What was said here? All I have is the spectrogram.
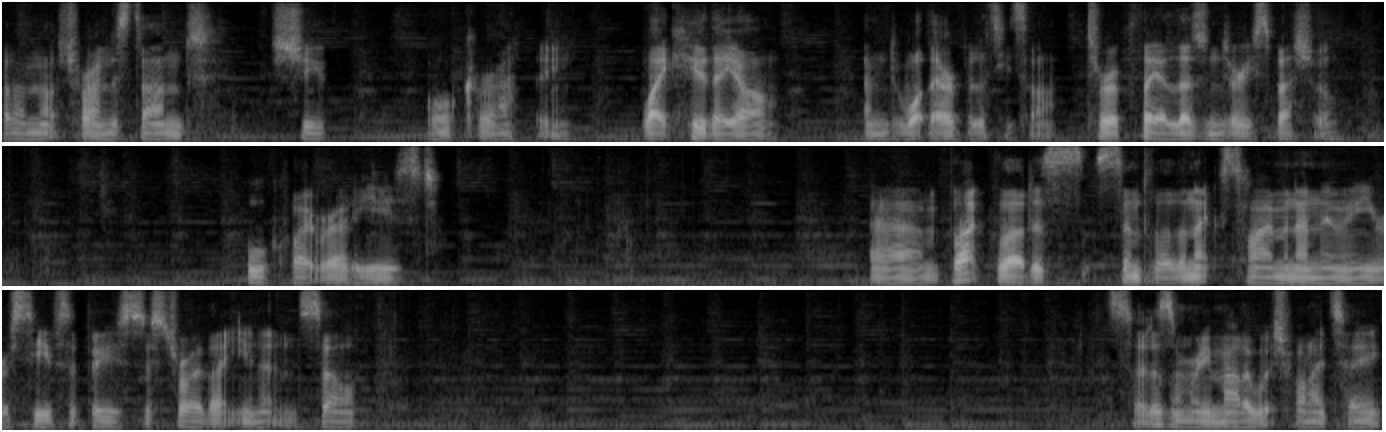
but I'm not sure I understand Shoot or Karathi, like who they are and what their abilities are, to replay a legendary special. All quite rarely used. Um, Black Blood is simpler. The next time an enemy receives a boost, destroy that unit and sell. So it doesn't really matter which one I take.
